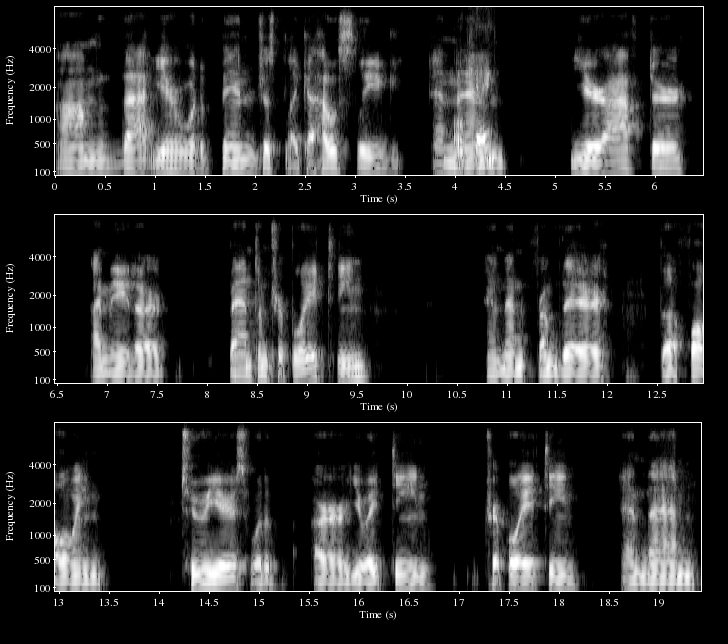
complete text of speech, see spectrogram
Um, that year would have been just like a house league. And then okay. year after I made our Bantam AAA team. And then from there, the following two years would have our U18 AAA team. And then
